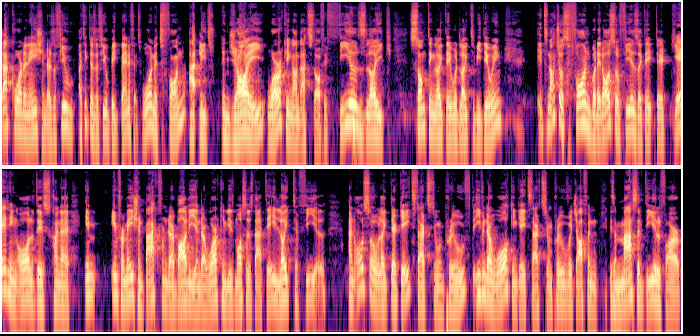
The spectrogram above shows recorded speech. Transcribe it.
that coordination, there's a few, I think there's a few big benefits. One, it's fun. Athletes enjoy working on that stuff. It feels like something like they would like to be doing. It's not just fun, but it also feels like they, they're getting all of this kind of Im- information back from their body and they're working these muscles that they like to feel and also like their gait starts to improve. Even their walking gait starts to improve which often is a massive deal for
